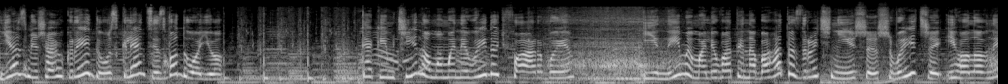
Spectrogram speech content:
я змішаю крейду у склянці з водою. Таким чином у мене вийдуть фарби. І ними малювати набагато зручніше, швидше і головне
